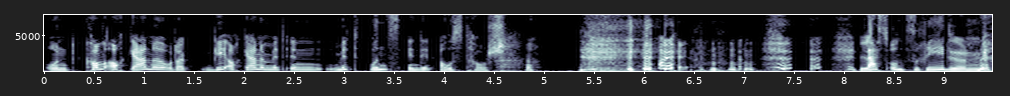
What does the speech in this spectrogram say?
und komm auch gerne oder geh auch gerne mit in mit uns in den Austausch. okay. Lass uns reden.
